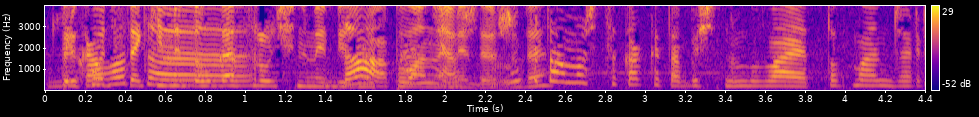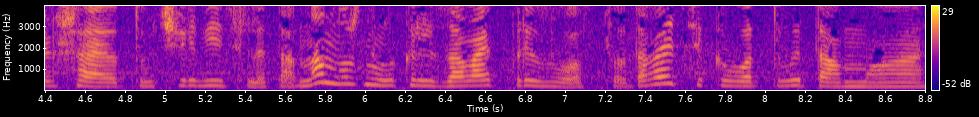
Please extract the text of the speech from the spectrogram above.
Приходят с такими долгосрочными бизнес-планами да, даже, ну, да? потому что, как это обычно бывает, топ-менеджер решают, учредители там, нам нужно локализовать производство. Давайте-ка вот вы там, э,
